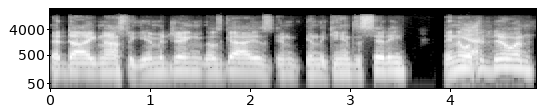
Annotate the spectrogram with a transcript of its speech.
That diagnostic imaging, those guys in in the Kansas City, they know Yeah. what they're doing.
